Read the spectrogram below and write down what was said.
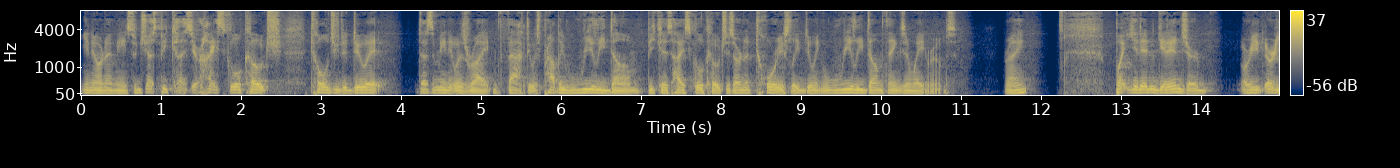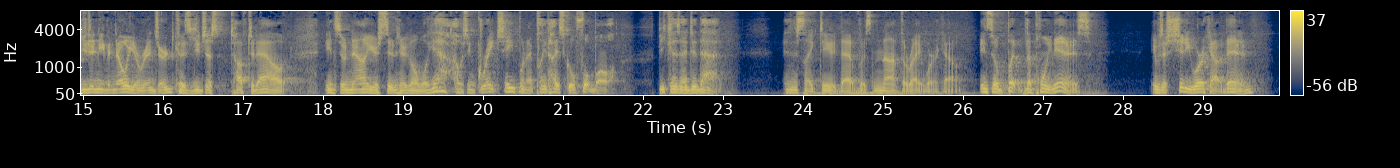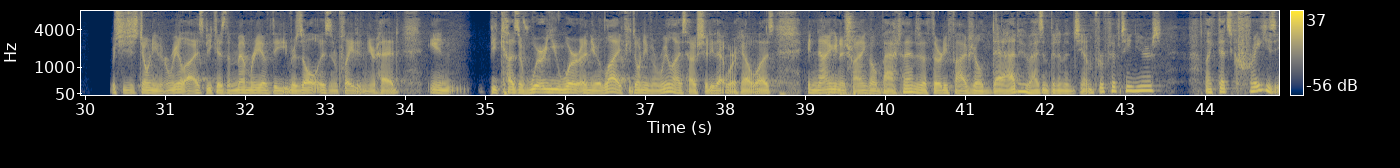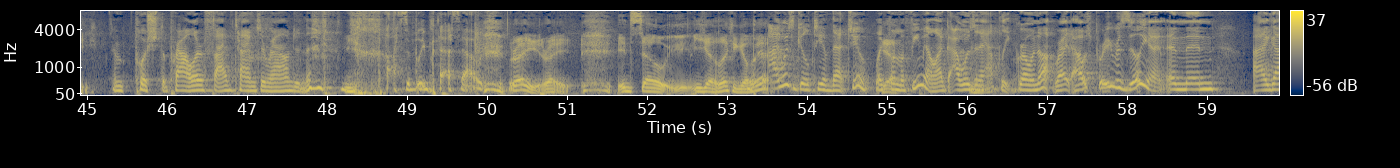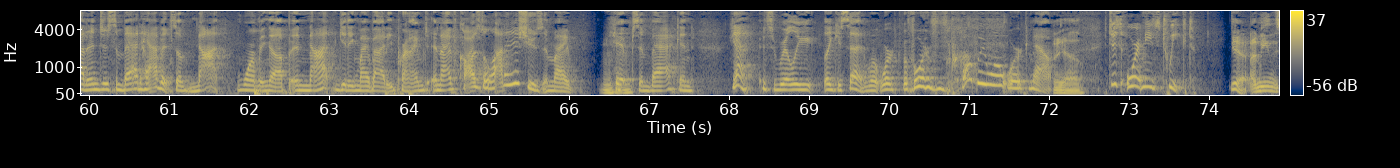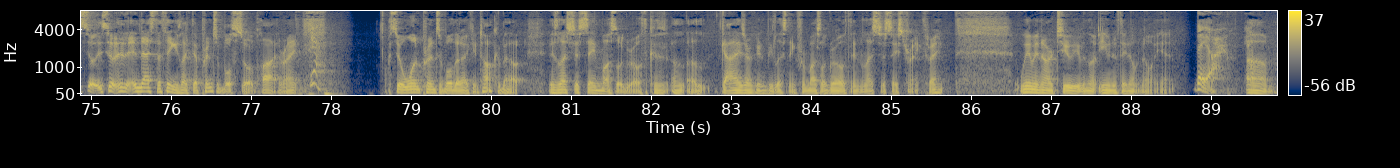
You know what I mean? So just because your high school coach told you to do it doesn't mean it was right. In fact, it was probably really dumb because high school coaches are notoriously doing really dumb things in weight rooms, right? But you didn't get injured or you, or you didn't even know you were injured because you just toughed it out. And so now you're sitting here going, well, yeah, I was in great shape when I played high school football because I did that. And it's like, dude, that was not the right workout. And so, but the point is, it was a shitty workout then which you just don't even realize because the memory of the result is inflated in your head. And because of where you were in your life, you don't even realize how shitty that workout was. And now you're going to try and go back to that as a 35 year old dad who hasn't been in the gym for 15 years. Like that's crazy. And push the prowler five times around and then possibly pass out. Right, right. And so you got to look and go, yeah. I was guilty of that too. Like Yeah. from a female, like I was an mm-hmm. athlete growing up, right? I was pretty resilient. And then I got into some bad habits of not warming up and not getting my body primed. And I've caused a lot of issues in my hips and back. And yeah, it's really, like you said, what worked before probably won't work now. Yeah. Just, or it needs tweaked. Yeah. I mean, so, so, and and that's the thing is like the principles still apply, right? Yeah. So one principle that I can talk about is let's just say muscle growth because uh, uh, guys are going to be listening for muscle growth and let's just say strength, right? Women are too, even though even if they don't know it yet. They are. Um,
